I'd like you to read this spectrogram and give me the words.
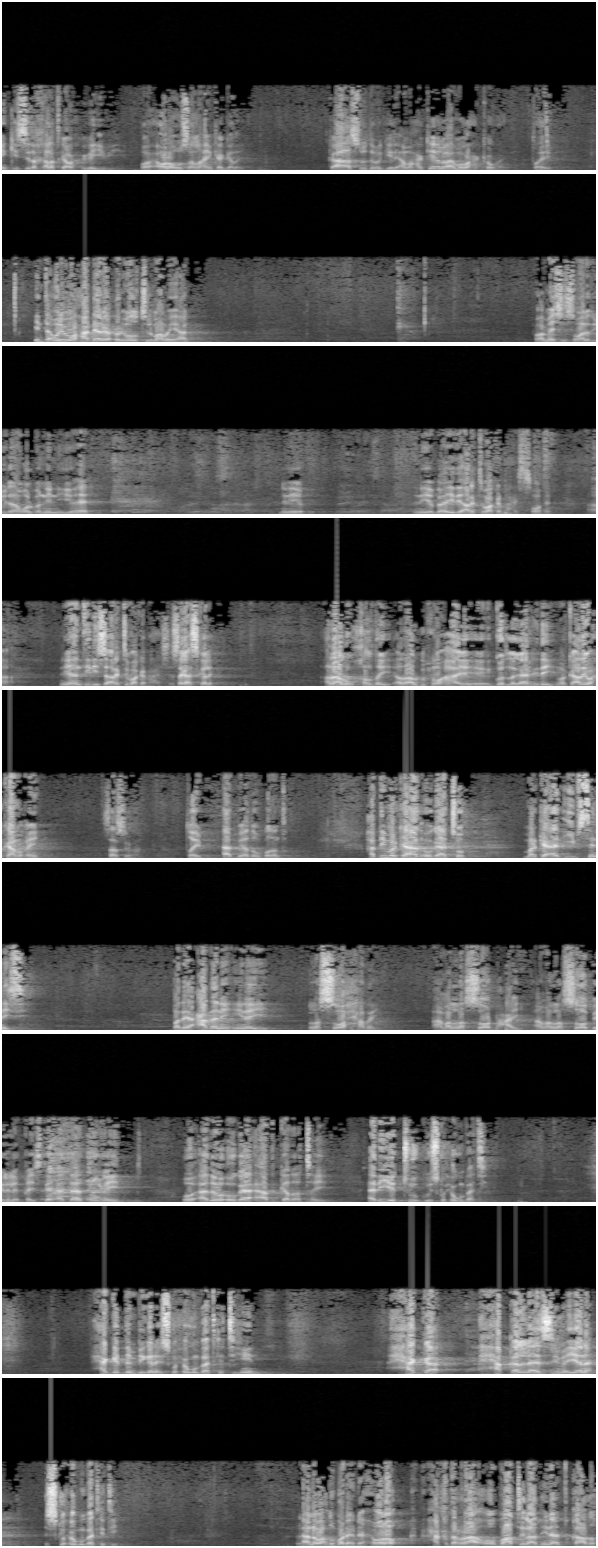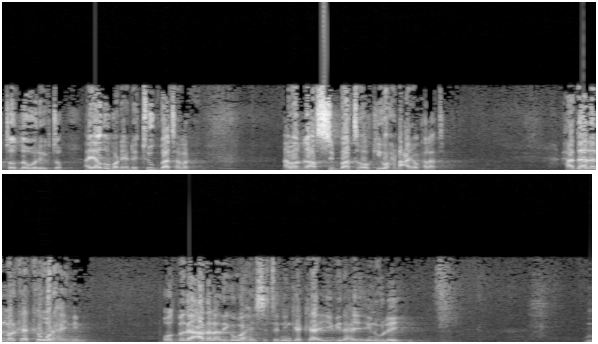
ninkii sida khaladkaa wax kaga iibiyey oo xoolo uusan lahayn ka gaday kaasuu dabagelay ama waxa ka helo ama waxa ka waayo. Ayib intaa weliba waxaa dheer ay culimmadu tilmaamayaan. Waa meeshii soomaalidu yidhahdaan walba nin iyo hee. Nin iyo? Nin iyo baayidii aragti baa ka dhaxaysa soo he nin iyo hantidiisa aragti baa ka dhaxaysa isagaa iska leh. Adaa lagu khalday adaa muxuu ahaay god lagaa riday marka aday wax kaa maqan yahi saas ayib aad bay hadda u badantah haddii marka aad ogaato marka aad iibsanaysa badeecadani inay la soo xaday ama la soo dhacay ama la soo bililiqaystay haddaad ogayd oo adoo ogaa aad gadatay adiyo tuuggu isku xugun baad tihiin. Xagga dembigana isku xugun baad ka tihiin. Xagga xaqa laasimayana isku xugun baad ka tihiin leanna waxaad u badheedhay xoolo xaqdarraa oo baatilaad inaad qaadatood la wareegto ayaad u badheedhay. Tuug baa taha marka. Ama qaasib baa tahoo kii wax dhacay oo kaleata haddaadan markaa ka warhaynin ood badeecadan adiga u haysatay ninka kaa iibinahaya inuu leeyahay.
